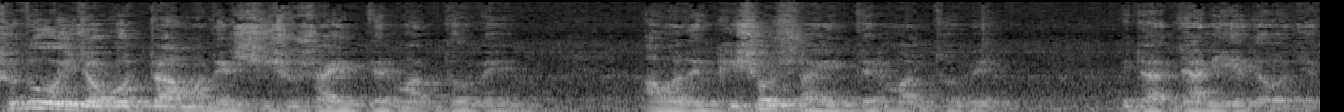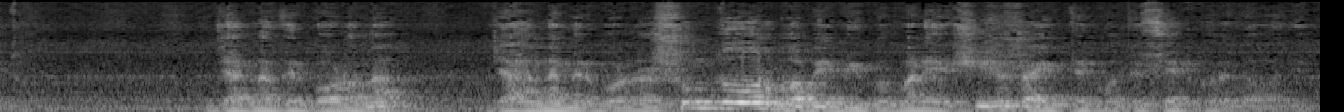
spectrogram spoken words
শুধু ওই জগৎটা আমাদের শিশু সাহিত্যের মাধ্যমে, আমাদের কিশোর সাহিত্যের মাধ্যমে এটা জানিয়ে দেওয়া যেত। জান্নাতের বর্ণনা, জাহান্নামের বর্ণনা সুন্দরভাবে মানে শিশু সাহিত্যের মধ্যে সেট করে দেওয়া যেত।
